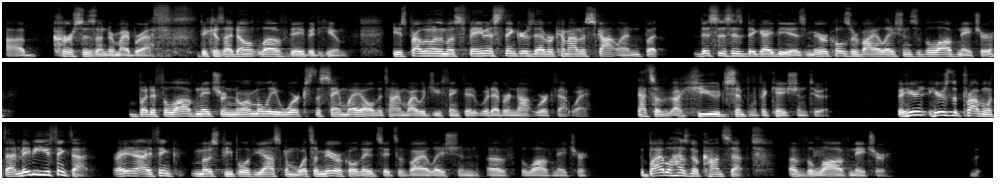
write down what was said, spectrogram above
uh, curses under my breath because I don't love David Hume. He is probably one of the most famous thinkers to ever come out of Scotland, but this is his big idea is miracles are violations of the law of nature. But if the law of nature normally works the same way all the time, why would you think that it would ever not work that way? That's a, a huge simplification to it. But here, here's the problem with that. Maybe you think that, right? I think most people, if you ask them what's a miracle, they would say it's a violation of the law of nature. The Bible has no concept of the law of nature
